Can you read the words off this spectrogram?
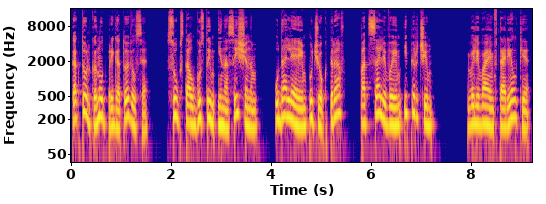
Как только нут приготовился, суп стал густым и насыщенным, удаляем пучок трав, подсаливаем и перчим. Выливаем в тарелки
